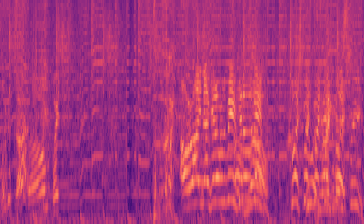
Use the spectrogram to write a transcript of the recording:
Look at that. Boom. Wait. All right, now get over the beam, get Oh, over the beam. Push, push, push, push, push.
